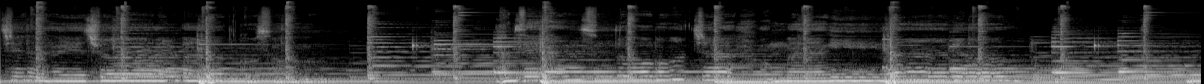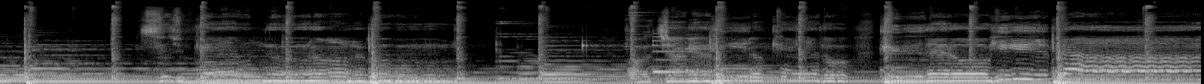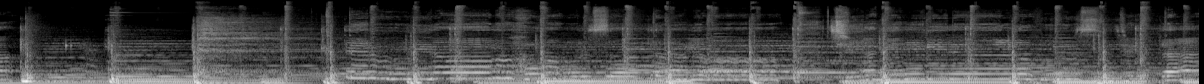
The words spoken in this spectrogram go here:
제 나의 전화를 받고서 밤새 한숨도 못 자 엉망이 하며 수줍게 웃는 얼굴 어쩌면 이렇게도 그대로 voltar.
